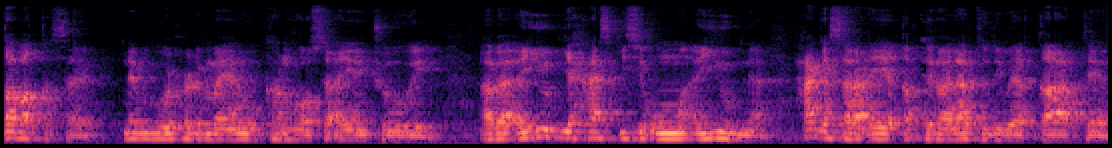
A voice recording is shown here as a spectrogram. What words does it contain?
dabaqa sare. Nebigu wuxuu ihi may anigu kan hoose ayaan joogay. Aba ayub iyo xaaskiisii ummu ayubna xagga sare ayay qabteen oo alaabtoodii bay qaateen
